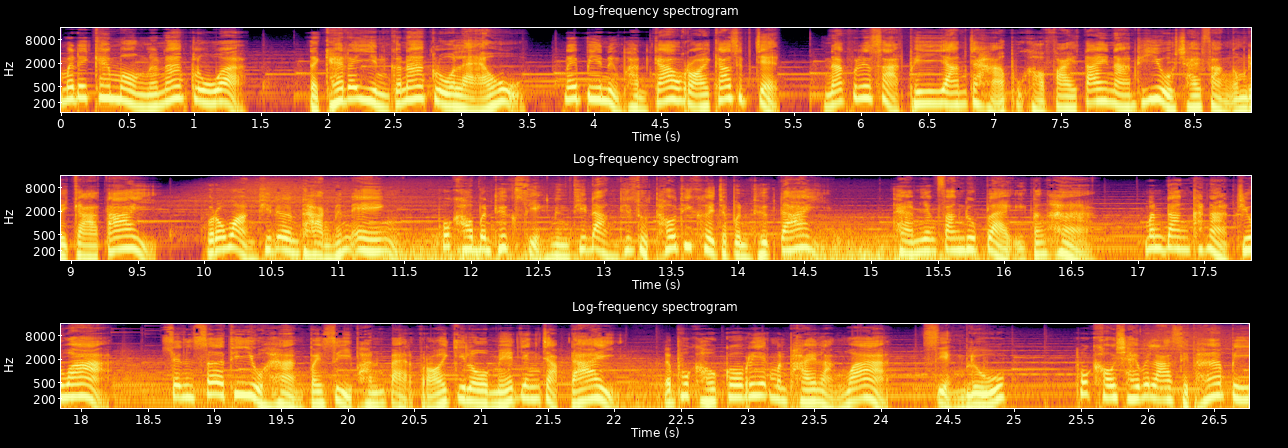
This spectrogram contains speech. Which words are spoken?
ไม่ได้แค่มองแล้วน่ากลัว แต่แค่ได้ยินก็น่ากลัวแล้ว ในปี 1997 นักวิทยาศาสตร์พยายามจะหาภูเขาไฟใต้น้ำที่อยู่ชายฝั่งอเมริกาใต้ ระหว่างที่เดินทางนั่นเอง พวกเขาบันทึกเสียงหนึ่งที่ดังที่สุดเท่าที่เคยจะบันทึกได้ แถมยังฟังดูแปลกอีกตั้งหาก มันดังขนาดที่ว่า เซ็นเซอร์ที่อยู่ห่างไป 4,800 กิโลเมตรยังจับได้ และพวกเขาก็เรียกมันภายหลังว่า เสียงบลูปพวกเขาใช้เวลา 15 ปี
